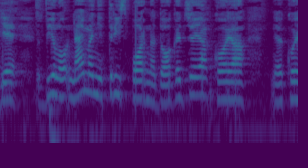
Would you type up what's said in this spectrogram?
je bilo najmanje tri sporna događaja koja koji,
